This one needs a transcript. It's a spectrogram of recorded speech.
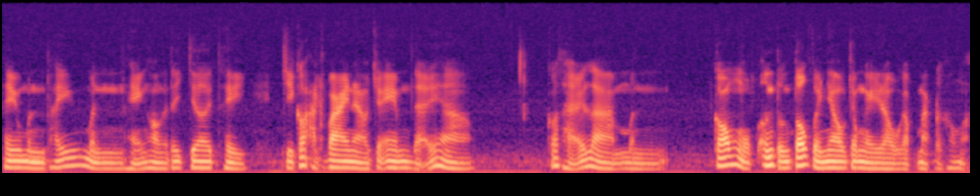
theo mình thấy mình hẹn hò người ta chơi thì chỉ có advice nào cho em để uh, có thể là mình có một ấn tượng tốt về nhau trong ngày đầu gặp mặt được không ạ?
